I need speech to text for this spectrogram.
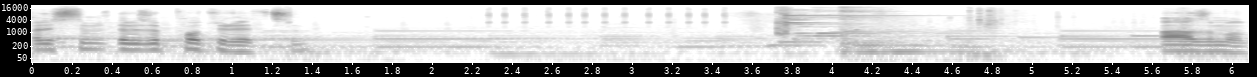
Palistimiz de bize pot üretsin. Lazım olur.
